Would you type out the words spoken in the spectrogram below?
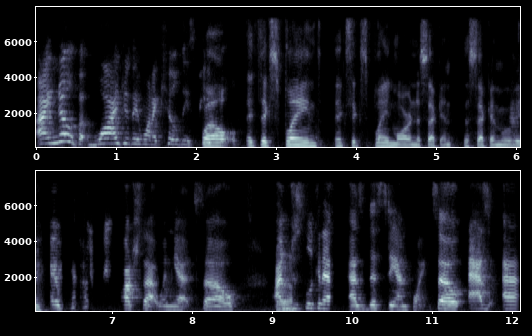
I know, but why do they want to kill these people? well, it's explained. It's explained more in the second the second movie. I haven't watched that one yet, so I'm Yeah. just looking at it as this standpoint. So as as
